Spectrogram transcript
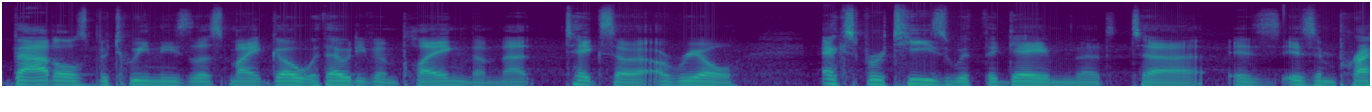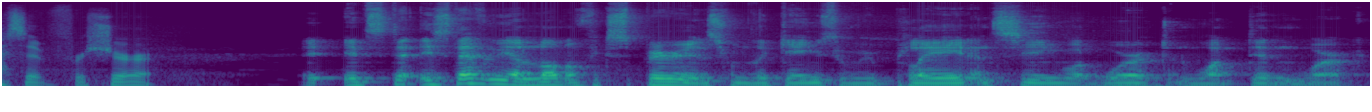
battles between these lists might go without even playing them. That takes a, a real expertise with the game that uh, is is impressive for sure. It's it's definitely a lot of experience from the games that we played and seeing what worked and what didn't work.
